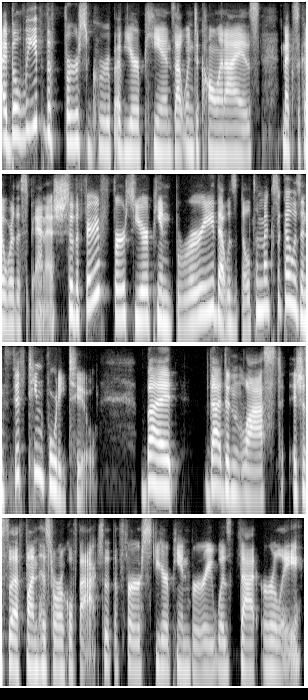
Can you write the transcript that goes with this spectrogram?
I believe the first group of Europeans that went to colonize Mexico were the Spanish. So the very first European brewery that was built in Mexico was in 1542. But that didn't last. It's just a fun historical fact that the first European brewery was that early.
